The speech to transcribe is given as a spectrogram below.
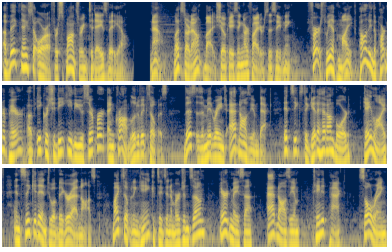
A big thanks to Aura for sponsoring today's video. Now, let's start out by showcasing our fighters this evening. First, we have Mike, piloting the partner pair of Ikra Shidiqi the Usurper and Kraum Ludevic's Opus. This is a mid-range ad nauseam deck. It seeks to get ahead on board, gain life, and sink it into a bigger ad nause. Mike's opening hand contains an Emergence Zone, Arid Mesa, Ad Nauseam, Tainted Pact, Sol Ring,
